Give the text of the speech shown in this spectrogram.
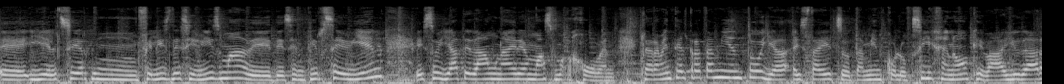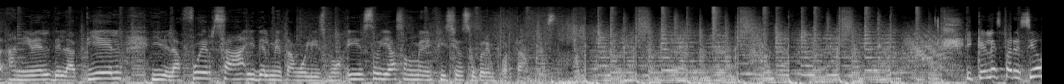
eh, y el ser mm, feliz de sí misma, de, de sentirse bien, eso ya te da un aire más joven. Claramente el tratamiento ya está hecho también con oxígeno que va a ayudar a nivel de la piel y de la fuerza y del metabolismo y eso ya son beneficios súper importantes. ¿Y qué les pareció?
